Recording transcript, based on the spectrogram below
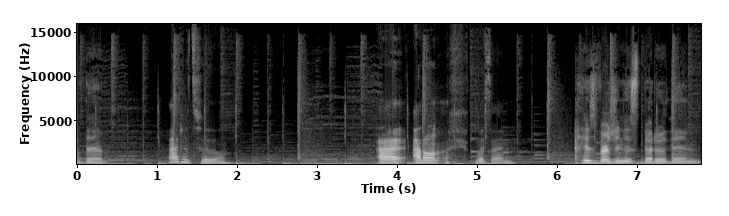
love that. I do too. I I don't listen. His version is better than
